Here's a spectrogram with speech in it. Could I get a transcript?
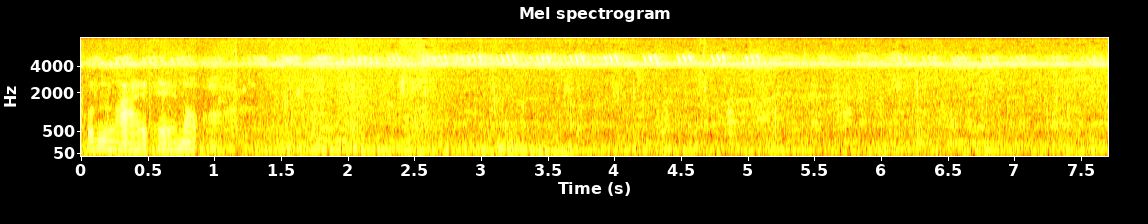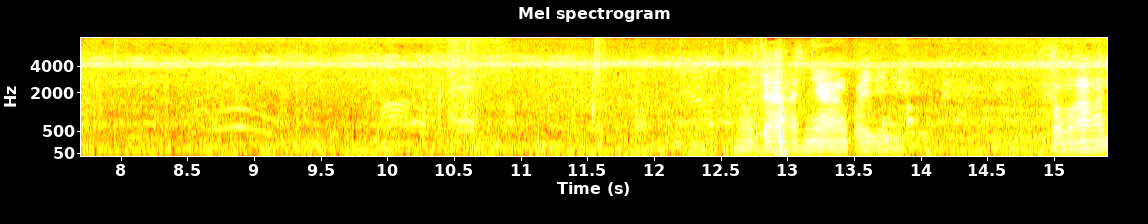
คนหลายแท้เนาะเราจะย่างไปประมาณ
